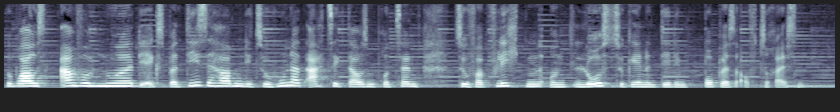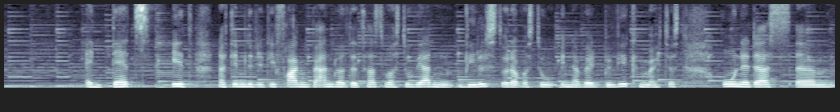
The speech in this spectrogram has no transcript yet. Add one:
Du brauchst einfach nur die Expertise haben, die zu 180.000 Prozent zu verpflichten und loszugehen und dir den Boppes aufzureißen. And that's it. Nachdem du dir die Fragen beantwortet hast, was du werden willst oder was du in der Welt bewirken möchtest, ohne dass, ähm,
